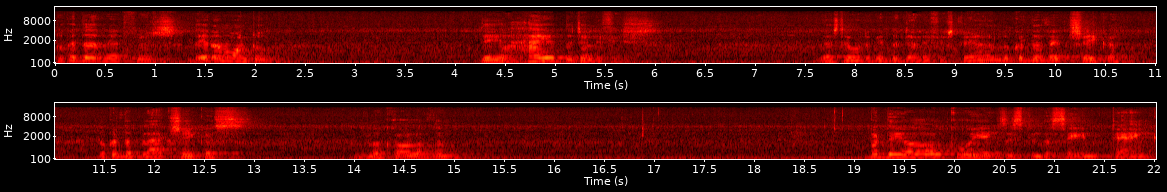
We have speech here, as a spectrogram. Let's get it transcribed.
look at the red fish. They don't want to. They hide the jellyfish. Just I want to get the jellyfish there. Look at the red shaker. Look at the black shakers. Look all of them. But they all coexist in the same tank.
